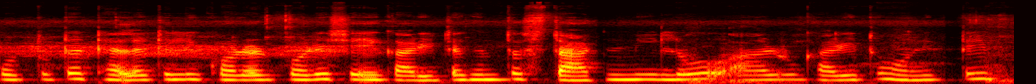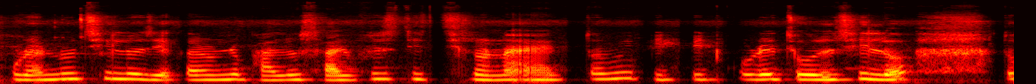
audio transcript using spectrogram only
কতটা ঠেলাঠেলি করার পরে সেই গাড়িটা কিন্তু স্টার্ট নিল। আর গাড়িটা অনেকটাই পুরানো ছিল, যে কারণে ভালো সার্ভিস দিচ্ছিল না। একদমই পিটপিট করে চলছিল। তো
